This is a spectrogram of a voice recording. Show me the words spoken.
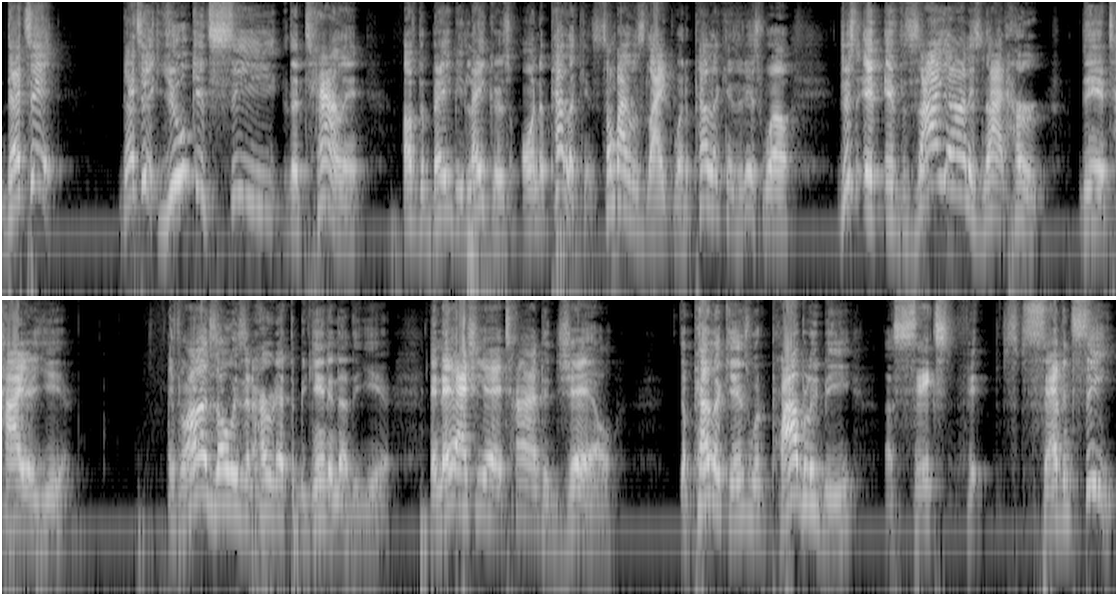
That's it. That's it. You could see the talent of the baby Lakers on the Pelicans. Somebody was like, well, the Pelicans are this. Well, just if, if Zion is not hurt the entire year, if Lonzo isn't hurt at the beginning of the year, and they actually had time to gel, the Pelicans would probably be a six, seven seed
